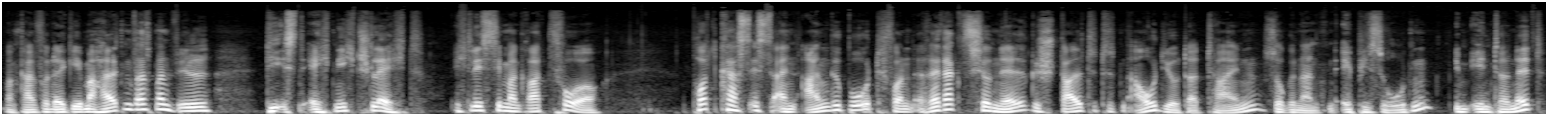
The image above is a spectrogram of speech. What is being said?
man kann von der GEMA halten, was man will, die ist echt nicht schlecht. Ich lese sie mal gerade vor. Podcast ist ein Angebot von redaktionell gestalteten Audiodateien, sogenannten Episoden, im Internet,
